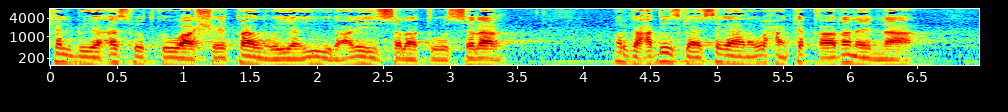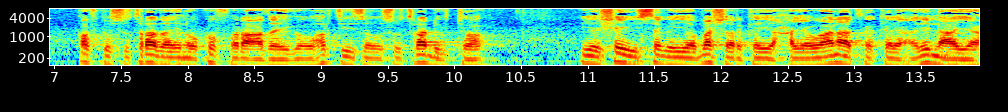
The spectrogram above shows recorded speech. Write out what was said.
kelbiga aswadku waa shayطaan weeye ayuu yihi calayhi salaatu wasalaam marka xadiiska isagana waxaan ka qaadanaynaa qofku sutrada inuu ku faro adaygo oo hortiisa uu sutro dhigto iyo shay isaga iyo basharka iyo xayawaanaadka kale celinaya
